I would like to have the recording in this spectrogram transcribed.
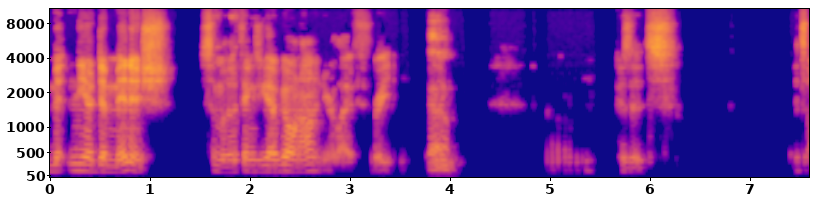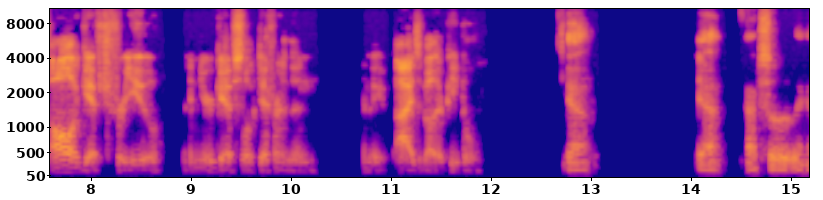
you know diminish some of the things you have going on in your life, right? Yeah. Because um, it's it's all a gift for you, and your gifts look different than in the eyes of other people. Yeah. Yeah, absolutely.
